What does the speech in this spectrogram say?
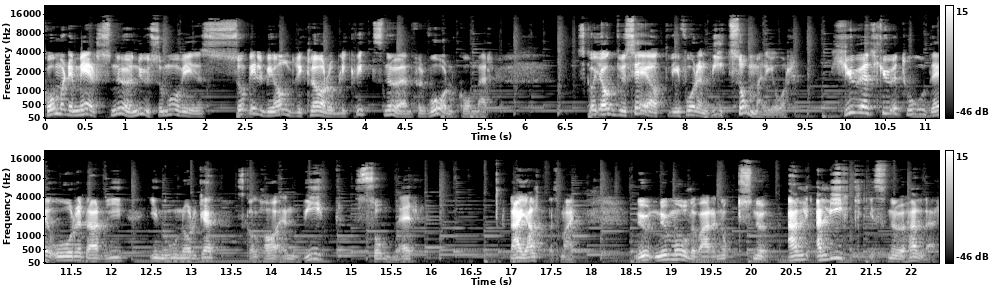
Kommer det mer snø nå, så, vi, så vil vi aldri klare å bli kvitt snøen før våren kommer. Skal jaggu se at vi får en hvit sommer i år. 2022, det året der vi i Nord-Norge skal ha en hvit sommer. Nei, hjelpes meg. Nå må det være nok snø. Jeg, jeg liker ikke snø heller.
